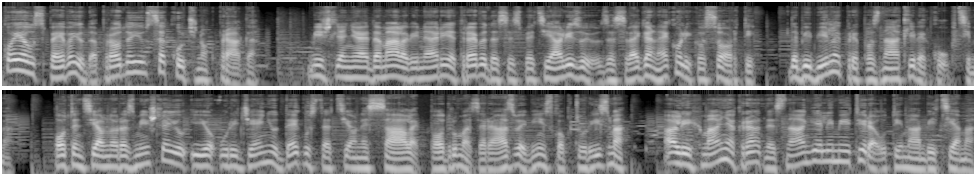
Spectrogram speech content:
koje uspevaju da prodaju sa kućnog praga. Mišljenja je da mala vinarije treba da se specijalizuju za svega nekoliko sorti, da bi bile prepoznatljive kupcima. Potencijalno razmišljaju i o uređenju degustacione sale, podruma za razvoj vinskog turizma, ali ih manjak radne snage limitira u tim ambicijama,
